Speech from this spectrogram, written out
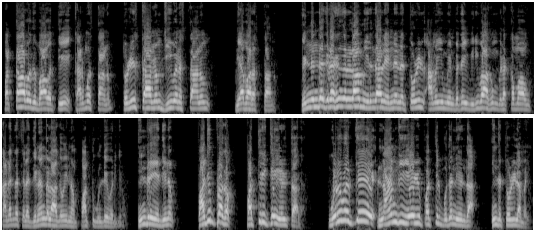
பத்தாவது பாவத்தையே கர்மஸ்தானம் தொழில்ஸ்தானம் ஜீவனஸ்தானம் வியாபாரஸ்தானம். எந்தெந்த கிரகங்கள்லாம் இருந்தால் என்னென்ன தொழில் அமையும் என்பதை விரிவாகவும் விளக்கமாகவும் கடந்த சில தினங்களாகவே நாம் பார்த்து கொண்டே வருகிறோம். இன்றைய தினம் பதிப்பகம் பத்திரிகை எழுத்தாளர். குருவுக்கு நான்கு ஏழு பத்தில் புதன் இருந்தார். இந்த தொழில் அமையும்.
